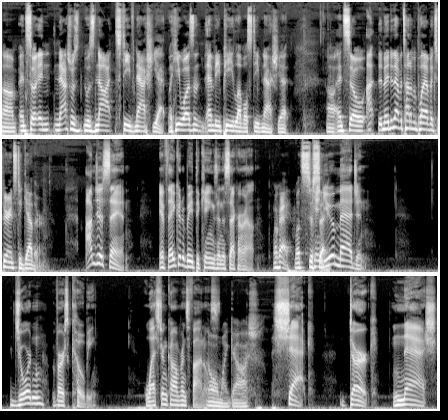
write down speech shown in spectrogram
Um, and so, and Nash was was not Steve Nash yet. Like he wasn't MVP level Steve Nash yet. Uh, and so they didn't have a ton of a playoff experience together. I'm just saying, if they could have beat the Kings in the second round, Okay, let's just can say. you imagine Jordan versus Kobe, Western Conference Finals? oh my gosh. Shaq, Dirk, Nash,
